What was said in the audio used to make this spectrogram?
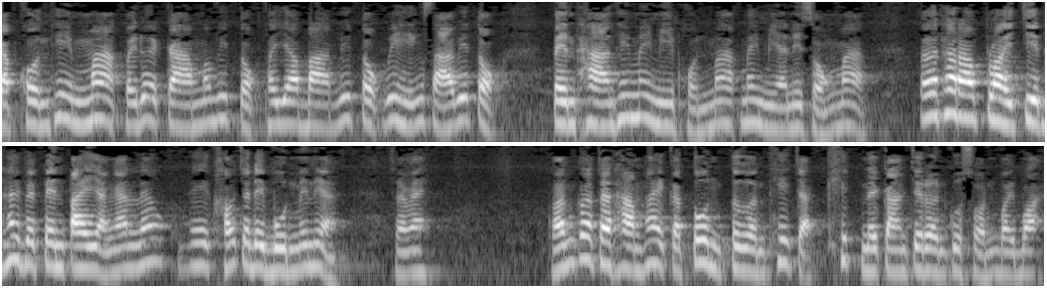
กับคนที่มากไปด้วยกามวิตกพยาบาทวิตกวิหิงสาวิตก เป็นทานที่ไม่มีผลมากไม่มีอนิสงส์มาก เออถ้าเราปล่อยจิตให้ไปเป็นไปอย่างนั้นแล้วเขาจะได้บุญไหมเนี่ยใช่ไหมเพราะนั้นก็จะทำให้กระตุ้นเตือนที่จะคิดในการเจริญกุศลบ่อย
